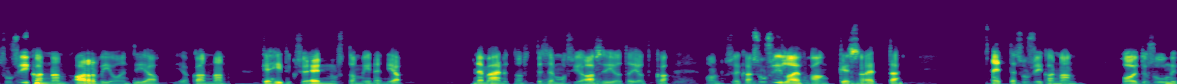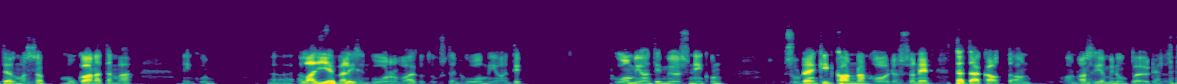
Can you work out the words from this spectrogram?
susikannan arviointi ja, ja kannan kehityksen ennustaminen. Ja nämä nyt on sitten semmoisia asioita, jotka on sekä SusiLife-hankkeessa että, että susikannan hoitosuunnitelmassa mukana tämä niin kuin lajien välisen vuorovaikutusten huomiointi, huomiointi myös niin kuin sudenkin kannanhoidossa, niin tätä kautta on, on asia minun pöydällä.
